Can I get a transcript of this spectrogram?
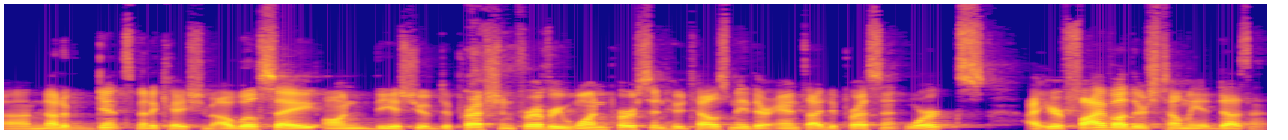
I'm not against medication. but I will say on the issue of depression, for every one person who tells me their antidepressant works, I hear five others tell me it doesn't.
